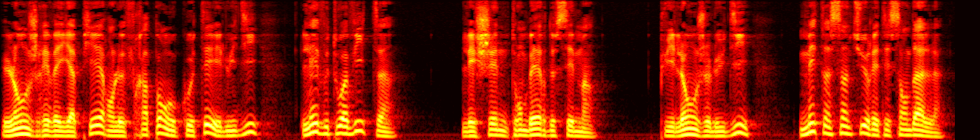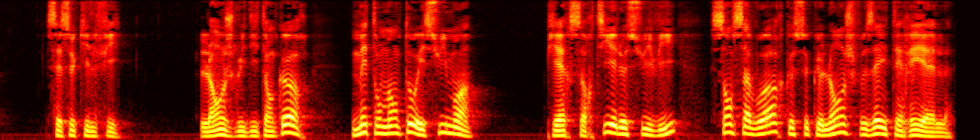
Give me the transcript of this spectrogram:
L'ange réveilla Pierre en le frappant au côté et lui dit, Lève-toi vite. Les chaînes tombèrent de ses mains. Puis l'ange lui dit, Mets ta ceinture et tes sandales. C'est ce qu'il fit. L'ange lui dit encore, Mets ton manteau et suis-moi. Pierre sortit et le suivit, sans savoir que ce que l'ange faisait était réel.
